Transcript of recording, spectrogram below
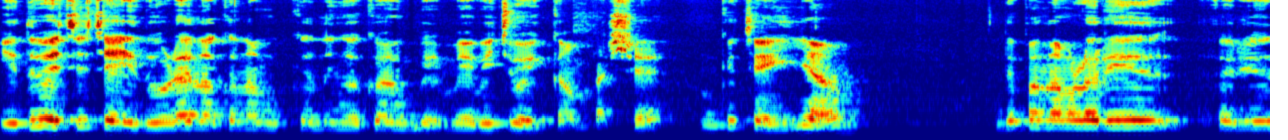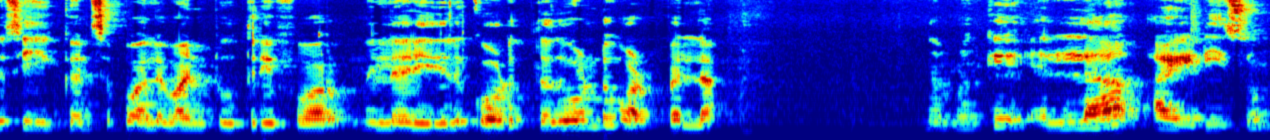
ഇത് വെച്ച് ചെയ്തുകൂടെ എന്നൊക്കെ നമുക്ക് നിങ്ങൾക്ക് മേ ബി ചോദിക്കാം. പക്ഷേ നമുക്ക് ചെയ്യാം. ഇതിപ്പോൾ നമ്മളൊരു ഒരു സീക്വൻസ് പോലെ വൺ ടു ത്രീ ഫോർ എന്നുള്ള രീതിയിൽ കൊടുത്തത് കൊണ്ട് കുഴപ്പമില്ല. നമുക്ക് എല്ലാ ഐ ഡീസും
